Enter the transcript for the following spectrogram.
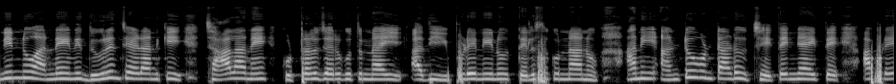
నిన్ను అన్నయ్యని దూరం చేయడానికి చాలానే కుట్రలు జరుగుతున్నాయి. అది ఇప్పుడే నేను తెలుసుకున్నాను అని అంటూ ఉంటాడు చైతన్య అయితే. అప్పుడే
